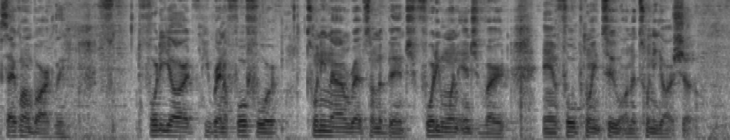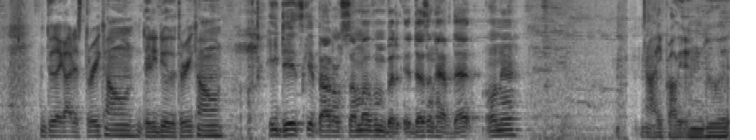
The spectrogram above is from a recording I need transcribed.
Saquon Barkley, f- 40 yard, he ran a 4 4, 29 reps on the bench, 41 inch vert, and 4.2 on the 20 yard shuttle. Do they got his three cone? Did he do the three cone? He did skip out on some of them, but it doesn't have that on there. Nah, he probably didn't do it.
